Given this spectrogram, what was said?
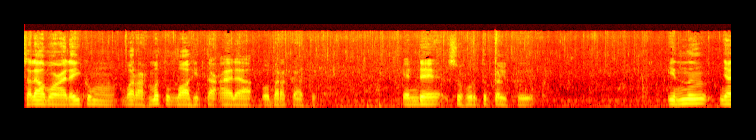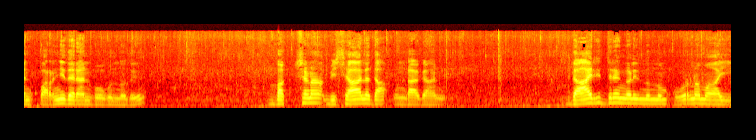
അസ്സലാമു അലൈക്കും വറഹമത്തല്ലാഹി തആല വബറകാത്തു എന്റെ സുഹൃത്തുക്കൾക്ക് ഇന്ന് ഞാൻ പറഞ്ഞു തരാൻ പോകുന്നത് ഭക്ഷണ വിശാലത ഉണ്ടാകാൻ ദാരിദ്ര്യങ്ങളിൽ നിന്നും പൂർണമായി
